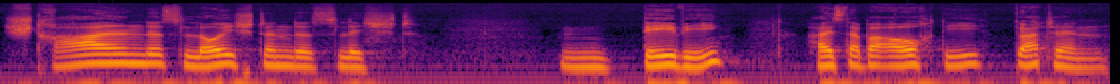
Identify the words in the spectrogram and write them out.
strahlendes, leuchtendes Licht. Devi heißt aber auch die Göttin.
